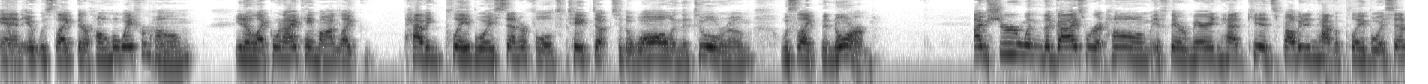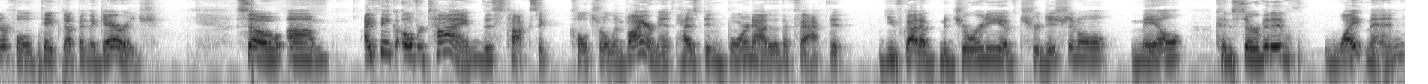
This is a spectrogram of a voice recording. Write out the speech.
And it was like their home away from home. You know, like when I came on, like having Playboy centerfolds taped up to the wall in the tool room was like the norm. I'm sure when the guys were at home, if they were married and had kids, probably didn't have a Playboy centerfold taped up in the garage. So um, I think over time, this toxic cultural environment has been born out of the fact that you've got a majority of traditional male conservative white men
